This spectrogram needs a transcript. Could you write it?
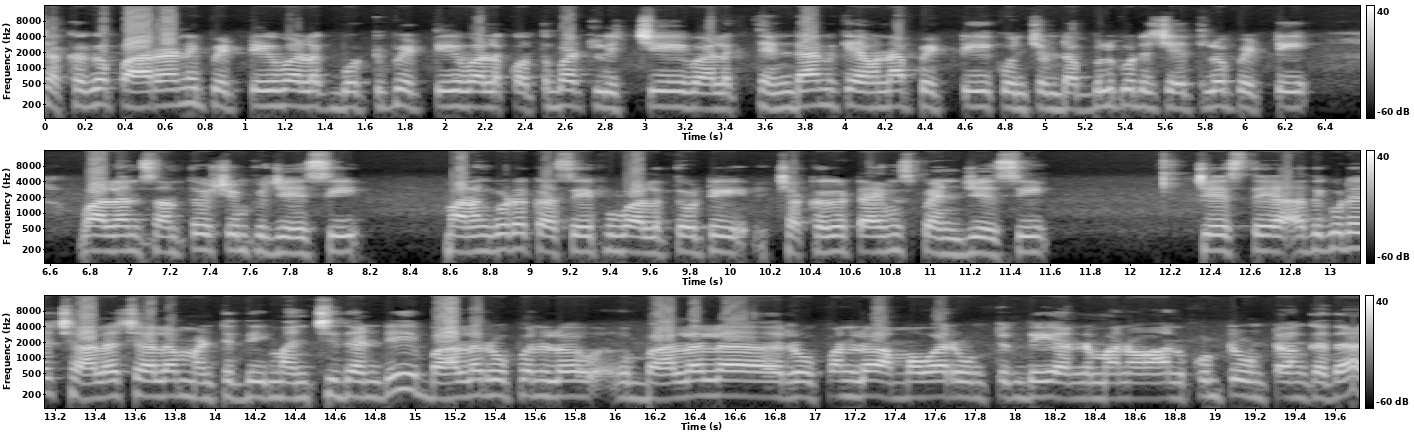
చక్కగా పారాన్ని పెట్టి వాళ్ళకి బొట్టు పెట్టి వాళ్ళ కొత్త బట్టలు ఇచ్చి వాళ్ళకి తినడానికి ఏమైనా పెట్టి కొంచెం డబ్బులు కూడా చేతిలో పెట్టి వాళ్ళని సంతోషింపజేసి మనం కూడా కాసేపు వాళ్ళతోటి చక్కగా టైం స్పెండ్ చేసి చేస్తే అది కూడా చాలా చాలా మంచిది మంచిదండి. బాల రూపంలో బాలల రూపంలో అమ్మవారు ఉంటుంది అని మనం అనుకుంటూ ఉంటాం కదా.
